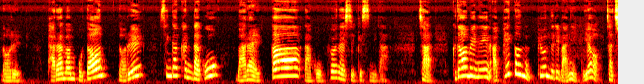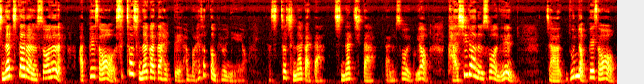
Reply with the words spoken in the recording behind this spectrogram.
너를 바라만 보던 너를 생각한다고 말할까? 라고 표현할 수 있겠습니다. 자, 그 다음에는 앞에 했던 표현들이 많이 있고요. 자, 지나치다라는 수어는 앞에서 스쳐 지나가다 할 때 한번 했었던 표현이에요. 스쳐 지나가다, 지나치다 라는 수어이고요. 다시라는 수어는 자, 눈 옆에서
